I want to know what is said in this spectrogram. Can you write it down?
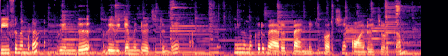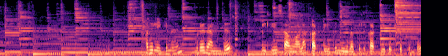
ബീഫ് നമ്മുടെ വെന്ത് വേവിക്കാൻ വേണ്ടി വെച്ചിട്ടുണ്ട്. ഇനി നമുക്കൊരു വേറൊരു പാനിലേക്ക് കുറച്ച് ഓയിൽ ഒഴിച്ച് കൊടുക്കാം. അതിലേക്ക് ഞാൻ ഇവിടെ രണ്ട് വലിയ സവാള കട്ട് ചെയ്ത് നീളത്തിൽ കട്ട് ചെയ്തെടുത്തിട്ടുണ്ട്.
